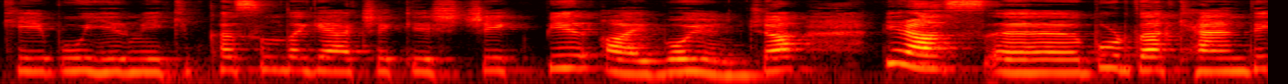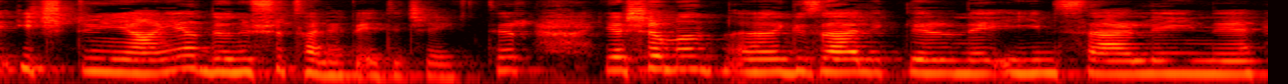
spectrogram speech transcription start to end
ki bu 22 Kasım'da gerçekleşecek bir ay boyunca biraz e, burada kendi iç dünyaya dönüşü talep edecektir. Yaşamın e, güzelliklerini, iyimserliğini,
